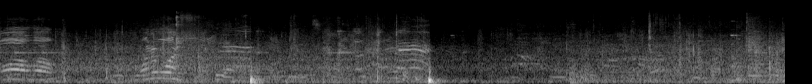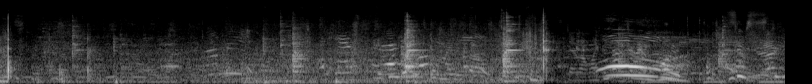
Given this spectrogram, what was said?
Ball low. One and one. Oh, so stupid.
